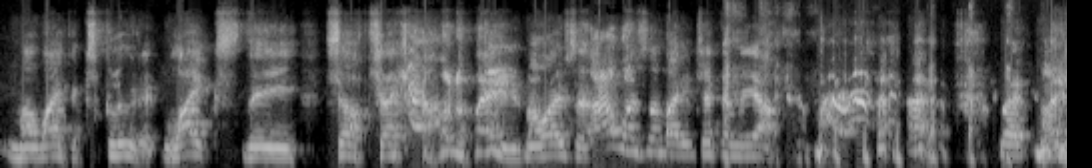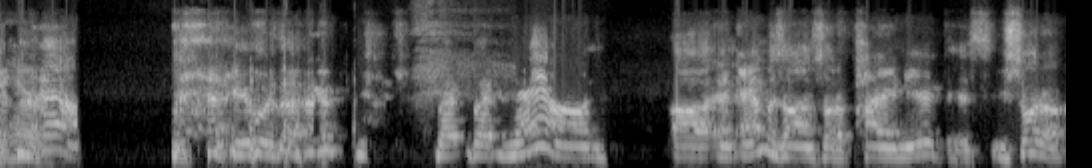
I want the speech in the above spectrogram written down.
my wife excluded, likes the self checkout lane. My wife said, "I want somebody checking me out," but, but now you were there. But but now, uh, and Amazon sort of pioneered this. You sort of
